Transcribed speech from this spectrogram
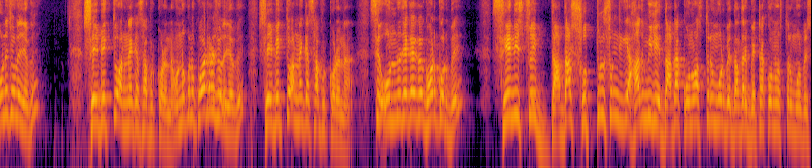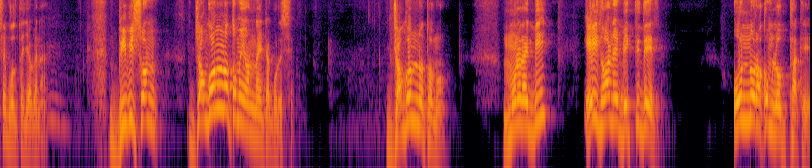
কোনে চলে যাবে। সেই ব্যক্তি অন্যায়কে সাপোর্ট করে না। অন্য কোনো কোয়ার্টারে চলে যাবে। সেই ব্যক্তি অন্যায়কে সাপোর্ট করে না। সে অন্য জায়গায় ঘর করবে। সে নিশ্চয়ই দাদার শত্রুর সঙ্গে গিয়ে হাত মিলিয়ে দাদা কোন অস্ত্রে মরবে, দাদার বেটা কোন অস্ত্রে মরবে সে বলতে যাবে না। বিভীষণ জঘন্যতম এই অন্যায়টা করেছে। জঘন্যতম। মনে রাখবি, এই ধরনের ব্যক্তিদের অন্য রকম লোভ থাকে।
